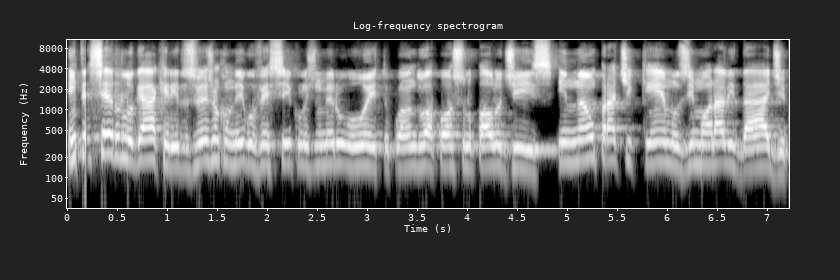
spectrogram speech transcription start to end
Em terceiro lugar, queridos, vejam comigo o versículo número 8, quando o apóstolo Paulo diz: E não pratiquemos imoralidade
